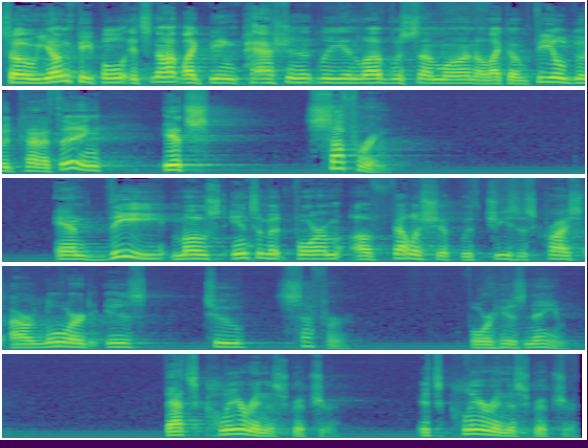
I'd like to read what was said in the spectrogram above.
So, young people, it's not like being passionately in love with someone or like a feel good kind of thing. It's suffering. And the most intimate form of fellowship with Jesus Christ our Lord is to suffer for his name. That's clear in the scripture. It's clear in the scripture.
